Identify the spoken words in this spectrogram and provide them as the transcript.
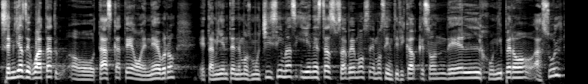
semillas de guata o táscate o enebro, eh, también tenemos muchísimas y en estas sabemos, hemos identificado que son del junípero azul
